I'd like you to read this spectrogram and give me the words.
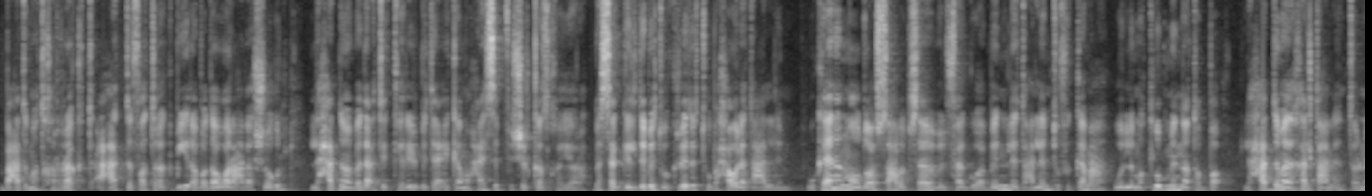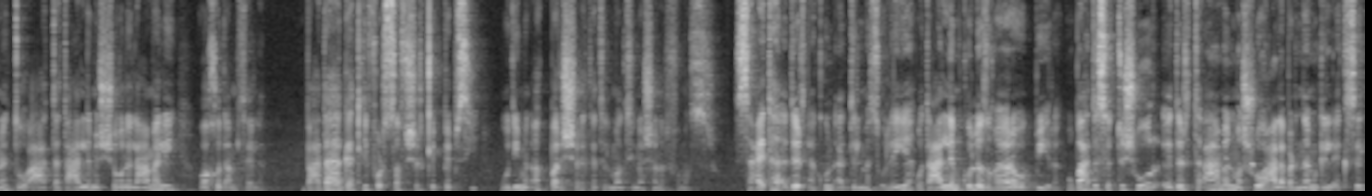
بعد ما اتخرجت قعدت فترة كبيرة بدور على شغل لحد ما بدأت ال career بتاعي كمحاسب في شركة صغيرة. بسجل debit و credit وبحاول أتعلم. وكان الموضوع صعب بسبب الفجوة بين اللي اتعلمته في الجامعة واللي مطلوب مني أطبقه. لحد ما دخلت على الإنترنت وقعدت أتعلم الشغل العملي وآخد أمثلة. بعدها جات لي فرصة في شركة بيبسي ودي من أكبر الشركات ال multinational في مصر. ساعتها قدرت أكون قد المسؤولية وأتعلم كل صغيرة وكبيرة. وبعد ست شهور قدرت أعمل مشروع على برنامج ال Excel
